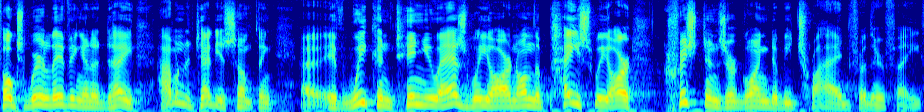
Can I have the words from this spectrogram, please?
folks, we're living in a day, I want to tell you something. Uh, if we continue as we are and on the pace we are, Christians are going to be tried for their faith.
